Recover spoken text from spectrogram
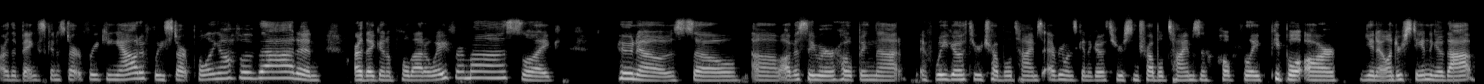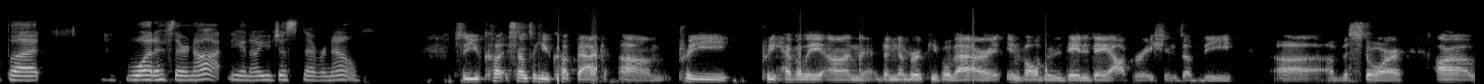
are the banks going to start freaking out if we start pulling off of that, and are they going to pull that away from us? Like, who knows? So um, obviously, we are hoping that if we go through troubled times, everyone's going to go through some troubled times, and hopefully, people are you know understanding of that. But what if they're not? You know, you just never know. So you cut. Sounds like you cut back um, pretty pretty heavily on the number of people that are involved in the day to day operations of the uh, of the store. Uh,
